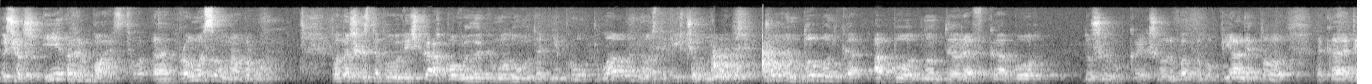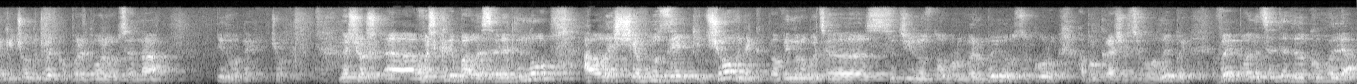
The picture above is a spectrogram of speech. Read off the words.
Ну що ж, і рибальство, Е, промисел на бурбон. По наших степових річках, по Великому Лугу та Дніпру плавали на ось таких човнах. Човен Добонка або Днодеревка, або душегубка. Якщо рибак був п'яний, то такий човник легко перетворювався на підводний човник. Ну що ж, е, вишкрібали середину, але ще вузенький човник, він робиться з суцільного стовбуру верби, сокору або краще цього липи, це йде до коваля.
